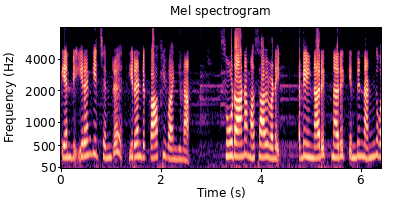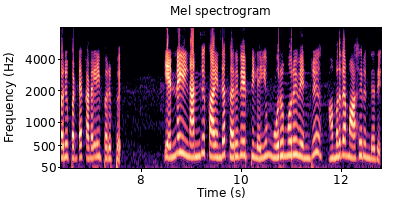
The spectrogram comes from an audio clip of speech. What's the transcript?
என்று இறங்கி சென்று இரண்டு காஃபி வாங்கினான். சூடான மசால் வடை. அதில் நறுக் நறுக்கென்று நன்கு வறுபட்ட கடலை பருப்பு. எண்ணெயில் நன்கு காய்ந்த கருவேப்பிலையும் மொறுமொறுவென்று அமிர்தமாக இருந்தது.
